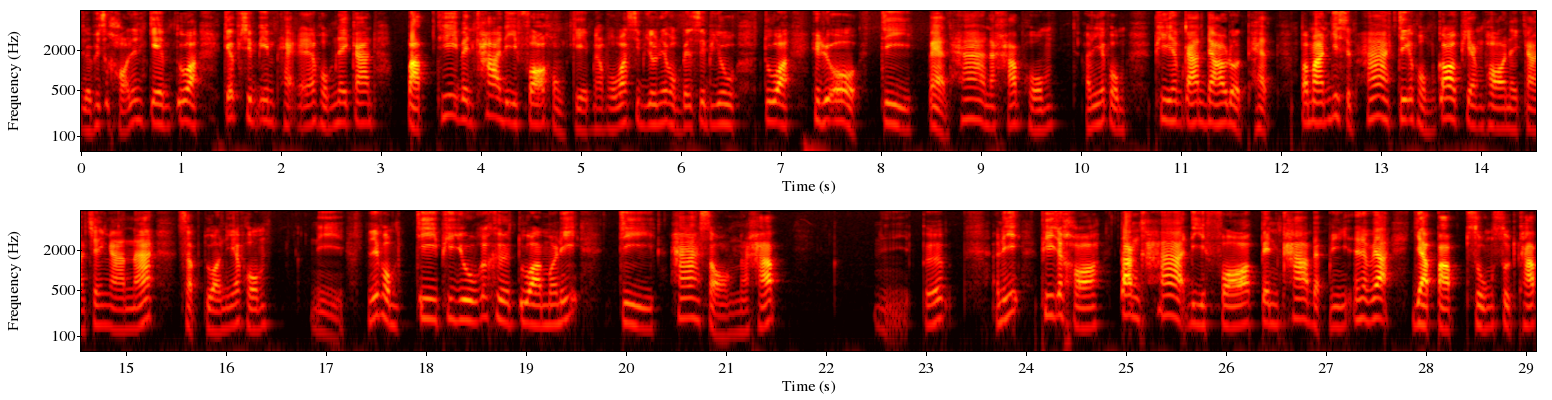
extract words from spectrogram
เดี๋ยวพี่จะขอเล่นเกมตัวเก็บชิม Impact นะผมในการปรับที่เป็นค่า default ของเกมนะครับผมว่า CPU เนี่ยผมเป็น CPU ตัว Helio G85 นะครับผม อันนี้ผมพีทำการดาวน์โหลดแพทประมาณ 25 g ผมก็เพียงพอในการใช้งานนะสับตัวนี้ผมนี่นี่ผม GPU ก็คือตัว Mori G52 นะครับ นี่ปึ๊บ อันนี้พี่จะขอตั้งค่า default เป็นค่าแบบนี้นั่นแปลว่าอย่าปรับสูงสุดครับ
